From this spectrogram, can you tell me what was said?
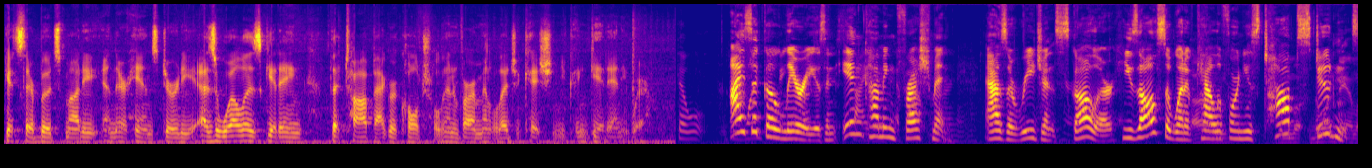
gets their boots muddy and their hands dirty, as well as getting the top agricultural and environmental education you can get anywhere. Isaac O'Leary is an incoming freshman. As a Regent Scholar, he's also one of California's top students.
